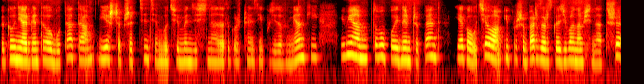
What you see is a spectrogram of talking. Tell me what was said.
begonia argenteo gutata jeszcze przed cięciem, bo dzisiaj będzie ścinana, dlatego że część z niej pójdzie do wymianki. I miałam, to był pojedynczy pęd Ja go ucięłam i proszę bardzo, rozgodziła nam się na trzy.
